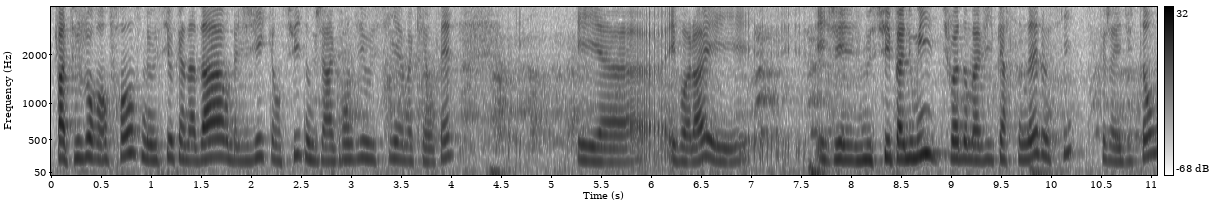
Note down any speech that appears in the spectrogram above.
enfin, toujours en France, mais aussi au Canada, en Belgique, en Suisse, donc j'ai agrandi aussi euh, ma clientèle. Et, euh, et voilà, et, et je me suis épanouie, tu vois, dans ma vie personnelle aussi, parce que j'avais du temps.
